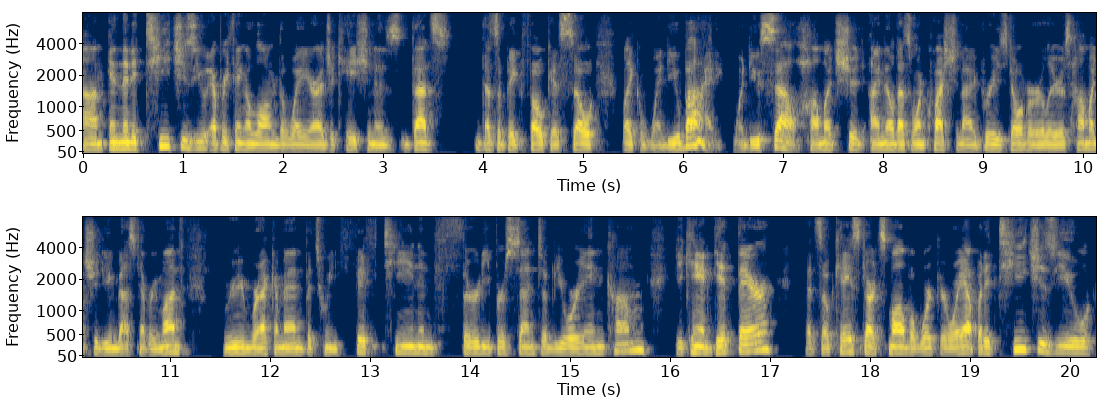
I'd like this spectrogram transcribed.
um, and then it teaches you everything along the way. Your education is that's that's a big focus. So, like, when do you buy? When do you sell? How much should I know? That's one question I breezed over earlier. Is how much should you invest every month? We recommend between 15 and 30% of your income. If you can't get there, that's okay. Start small, but work your way up. But it teaches you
